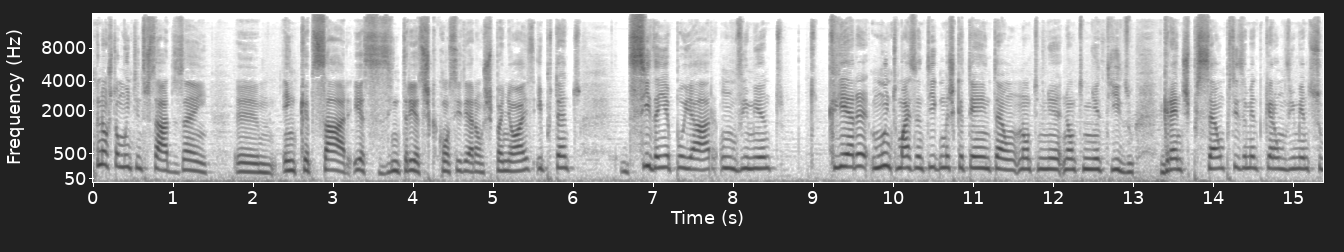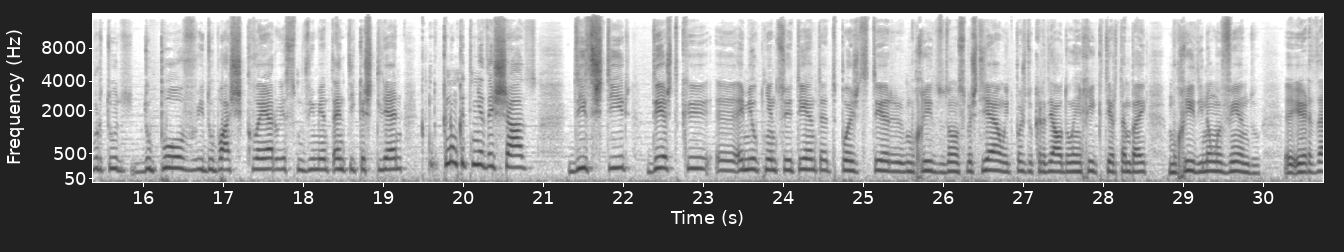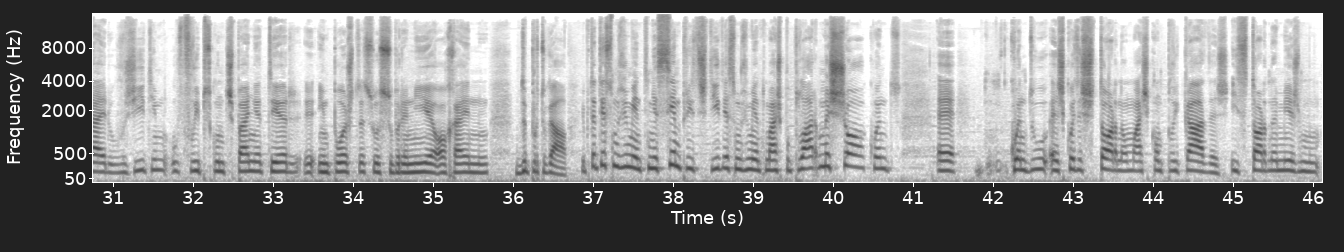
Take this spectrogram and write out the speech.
que não estão muito interessados em uh, encabeçar esses interesses que consideram espanhóis e, portanto, decidem apoiar um movimento que era muito mais antigo, mas que até então não tinha, não tinha tido grande expressão, precisamente porque era um movimento, sobretudo, do povo e do baixo clero, esse movimento anticastelhano, que, nunca tinha deixado de existir desde que, eh, em 1580, depois de ter morrido Dom Sebastião e depois do cardeal Dom Henrique ter também morrido e não havendo eh, herdeiro legítimo, o Filipe II de Espanha ter eh, imposto a sua soberania ao reino de Portugal. E, portanto, esse movimento tinha sempre existido, esse movimento mais popular, mas só quando quando as coisas se tornam mais complicadas e se torna mesmo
